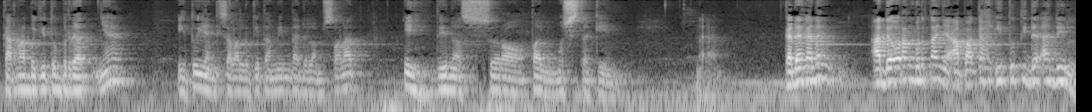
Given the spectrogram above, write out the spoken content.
Karena begitu beratnya itu yang selalu kita minta dalam salat ihdinas siratal mustaqim. Nah, kadang-kadang ada orang bertanya apakah itu tidak adil?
